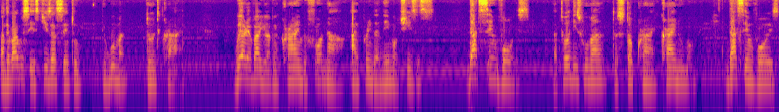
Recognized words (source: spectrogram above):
And the Bible says, Jesus said to the woman, Don't cry. Wherever you have been crying before now, I pray in the name of Jesus. That same voice that told this woman to stop crying, cry no more. That same voice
